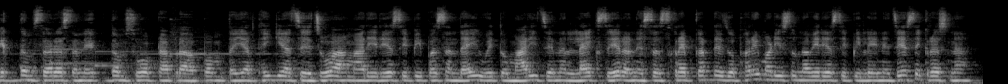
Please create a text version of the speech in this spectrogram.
એકદમ સરસ અને એકદમ સોફ્ટ આપણા અપમ તૈયાર થઈ ગયા છે. જો આ મારી રેસીપી પસંદ આવી હોય તો મારી ચેનલ લાઇક શેર અને સબસ્ક્રાઇબ કરી દેજો. ફરી મળીશું નવી રેસીપી લઈને. જય શ્રી કૃષ્ણ.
